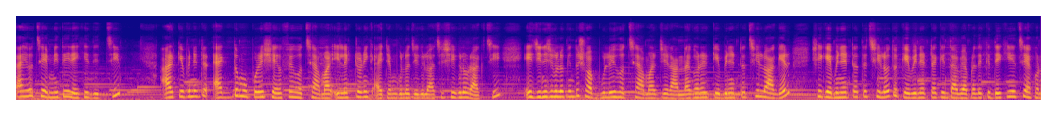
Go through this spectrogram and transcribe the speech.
তাই হচ্ছে এমনিতেই রেখে দিচ্ছি। আর ক্যাবিনেটের একদম উপরে শেলফে হচ্ছে আমার ইলেকট্রনিক আইটেমগুলো যেগুলো আছে সেগুলো রাখছি। এই জিনিসগুলো কিন্তু সবগুলোই হচ্ছে আমার যে রান্নাঘরের ক্যাবিনেটটা ছিল আগের, সেই ক্যাবিনেটটাতে ছিল। তো ক্যাবিনেটটা কিন্তু আমি আপনাদেরকে দেখিয়েছি, এখন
